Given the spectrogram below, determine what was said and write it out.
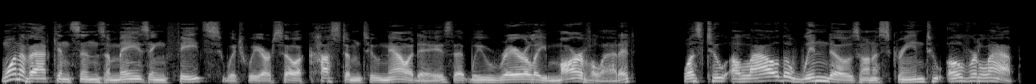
One of Atkinson's amazing feats, which we are so accustomed to nowadays that we rarely marvel at it, was to allow the windows on a screen to overlap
